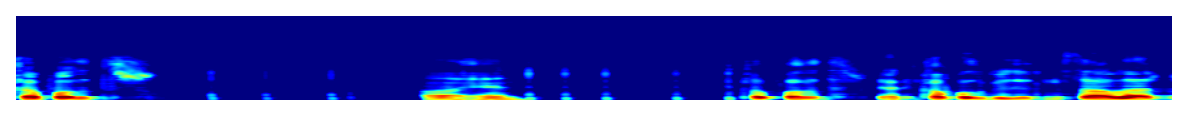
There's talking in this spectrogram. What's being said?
kapalıdır. AN kapalıdır. Yani kapalı özelliğini sağlar.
